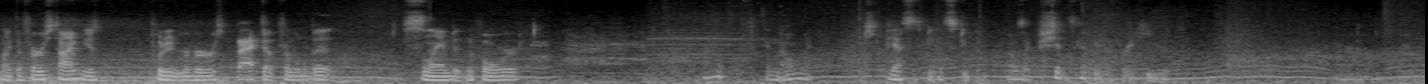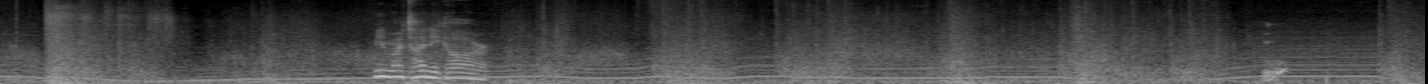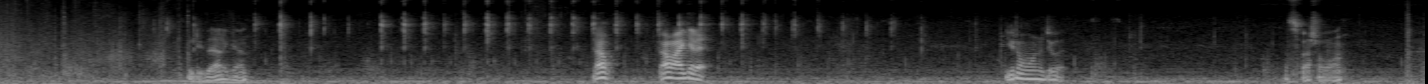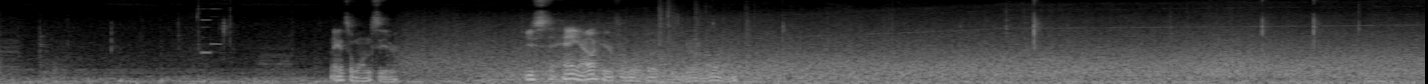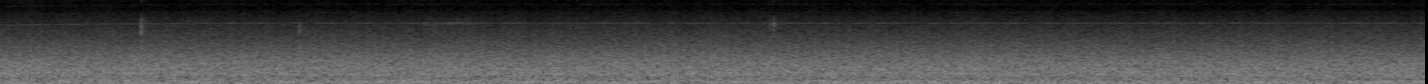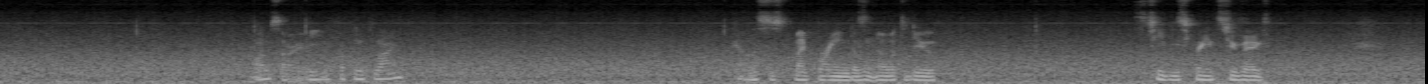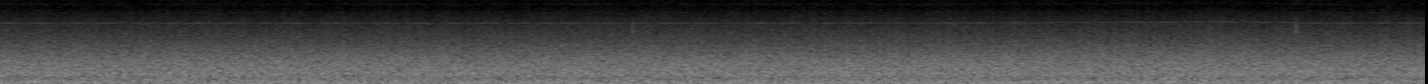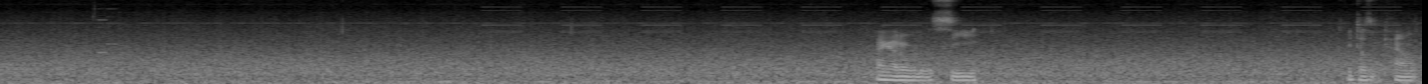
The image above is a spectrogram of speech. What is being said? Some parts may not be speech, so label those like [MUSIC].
Like the first time, he just put it in reverse, backed up for a little bit, slammed it in forward. I don't fucking know. My GPS is being stupid. I was like, shit, it's gotta be right here. Me and my tiny car. Ooh. Do that again. No. Oh, I get it. You don't want to do it. A special one. I think it's a one-seater. Used to hang out here for a little bit. I'm sorry. Are you fucking flying? God, this is my brain doesn't know what to do. This TV screen's too big. I got over to the sea. It doesn't count.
